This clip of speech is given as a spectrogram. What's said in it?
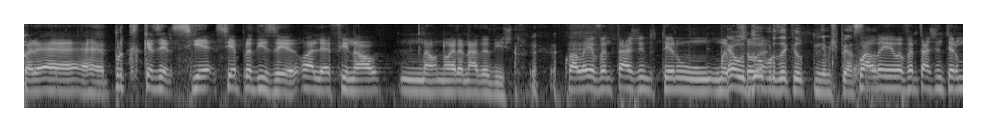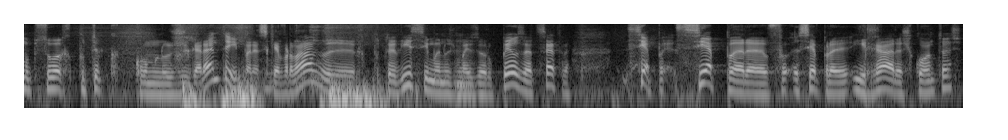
Para, eh, eh, porque, quer dizer, se é, se é para dizer, olha, afinal, não, não era nada disto, qual é a vantagem de ter um, uma É o pessoa... dobro daquilo que tínhamos pensado. Qual é a vantagem de ter uma pessoa reputa, que, como nos garante, e parece que é verdade, reputadíssima nos meios europeus, etc. Se é, se, é para, se é para errar as contas,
